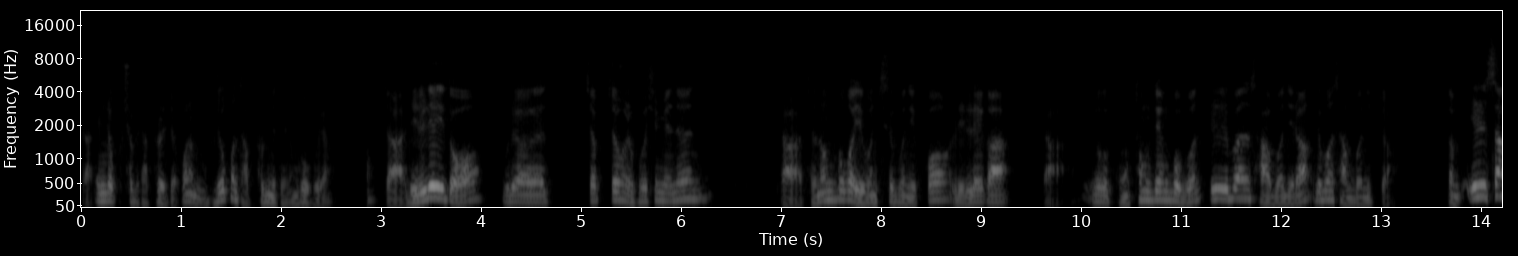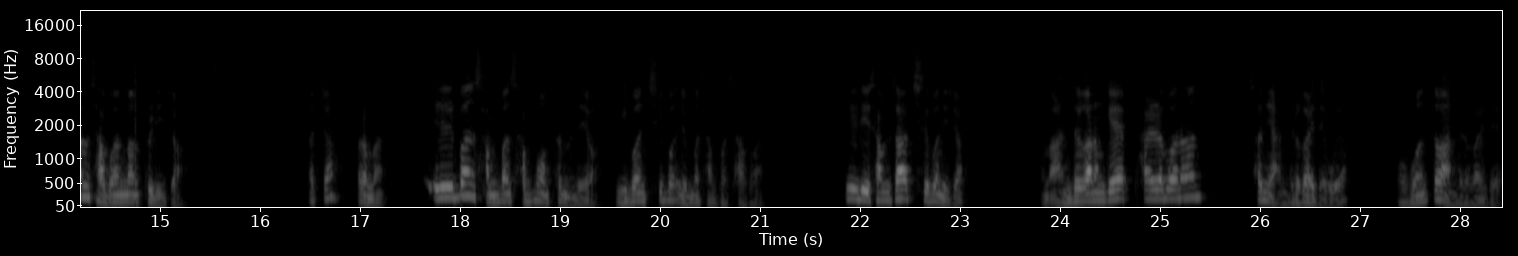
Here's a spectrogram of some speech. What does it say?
자, 입력 부처를 다 풀어야죠. 그럼 무조건 다 풀면 되는 거고요. 자, 릴레이도 우리가 접점을 보시면은 자, 전원부가 2번, 7번 있고 릴레이가 자, 여기 공통된 부분 1번, 4번이랑 1번, 3번 있죠. 그럼 1, 3, 4번만 풀리죠. 맞죠? 그러면 1번, 3번, 4번만 풀면 돼요. 2번, 7번, 1번, 3번, 4번. 1, 2, 3, 4, 7번이죠. 그럼 안 들어가는 게 8번은 선이 안 들어가야 되고요. 5번 또 안 들어가야 돼요.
